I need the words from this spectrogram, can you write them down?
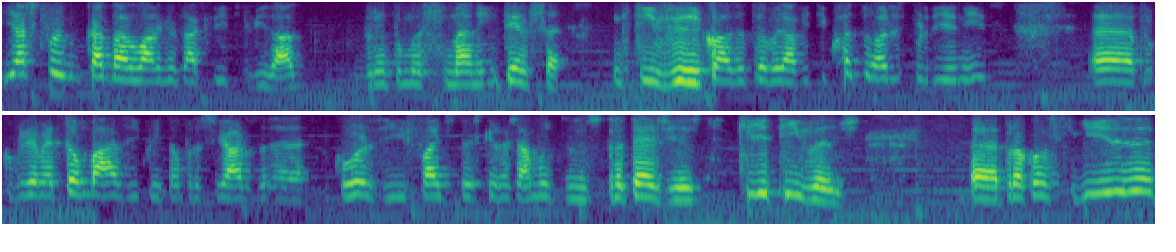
e acho que foi um bocado dar largas à criatividade durante uma semana intensa em que tive quase a trabalhar 24 horas por dia nisso, uh, porque o programa é tão básico, então para chegares a cores e efeitos tens que arranjar muitas estratégias criativas uh, para conseguir.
